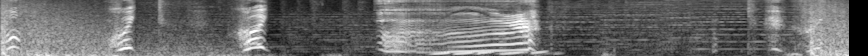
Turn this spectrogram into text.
ほほいほい。うん。ほい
